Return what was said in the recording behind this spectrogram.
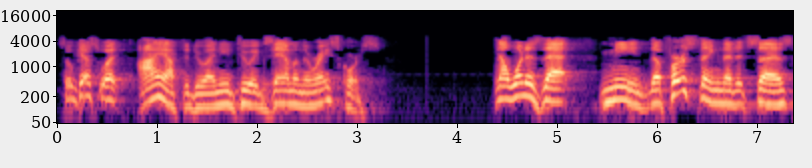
So guess what I have to do? I need to examine the race course. Now what does that mean? The first thing that it says,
